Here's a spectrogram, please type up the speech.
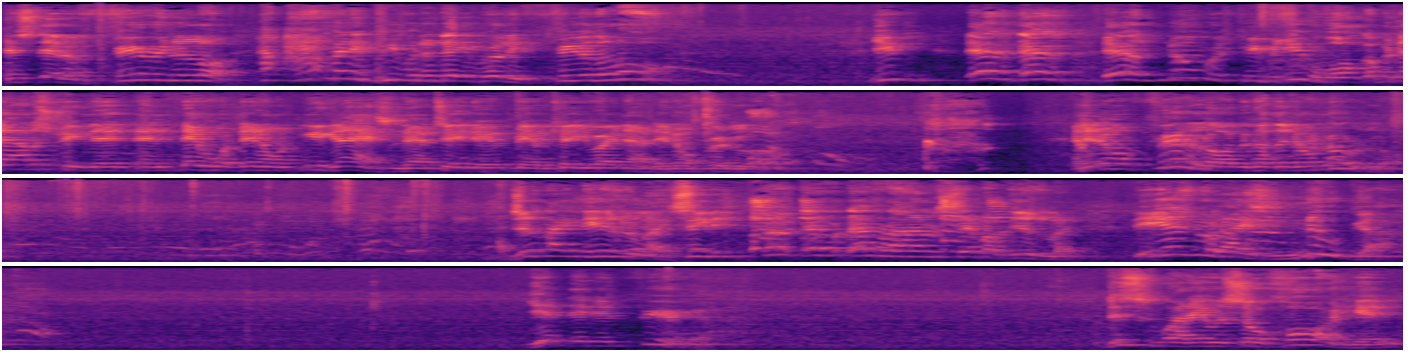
instead of fearing the Lord? How, how many people today really fear the Lord? You, there's, there's, there's numerous people you can walk up and down the street and, and they, they don't, you can ask them, they'll tell, you, they'll tell you right now, they don't fear the Lord. And they don't fear the Lord because they don't know the Lord. Just like the Israelites. See, that, that- that's what I understand about the Israelites. The Israelites knew God, yet they didn't fear God. This is why they were so hard-headed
